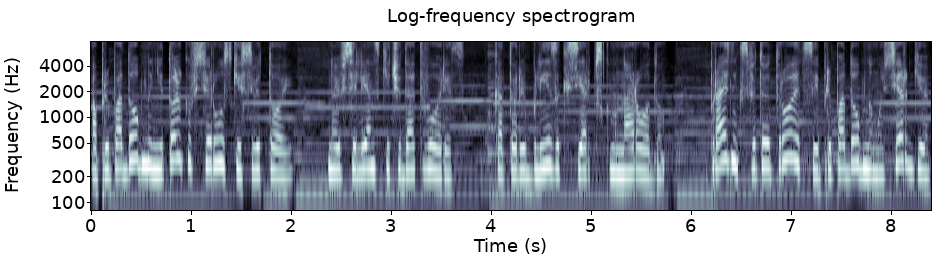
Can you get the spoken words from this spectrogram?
А преподобный не только всерусский святой, но и вселенский чудотворец, который близок к сербскому народу. Праздник Святой Троицы и преподобному Сергию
